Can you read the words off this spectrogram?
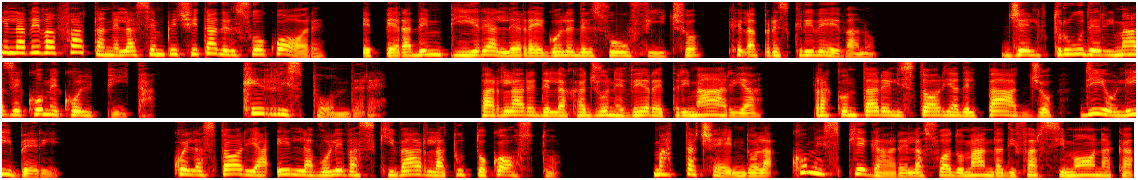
e l'aveva fatta nella semplicità del suo cuore e per adempiere alle regole del suo ufficio che la prescrivevano. Geltrude rimase come colpita. Che rispondere? Parlare della cagione vera e primaria, raccontare l'istoria del paggio, Dio liberi. Quella storia ella voleva schivarla a tutto costo. Ma tacendola, come spiegare la sua domanda di farsi monaca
